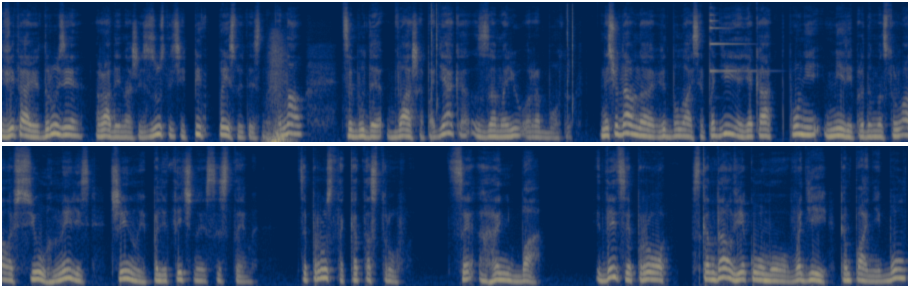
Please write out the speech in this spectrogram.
Вітаю, друзі! Радий нашій зустрічі. Підписуйтесь на канал. Це буде ваша подяка за мою роботу. Нещодавно відбулася подія, яка в повній мірі продемонструвала всю гнилість чинної політичної системи. Це просто катастрофа, це ганьба. Йдеться про скандал, в якому водій компанії Болт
